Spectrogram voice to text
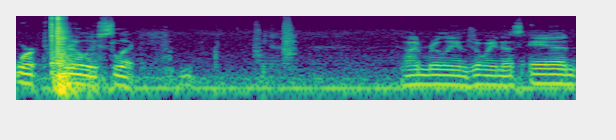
worked really slick. I'm really enjoying this and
